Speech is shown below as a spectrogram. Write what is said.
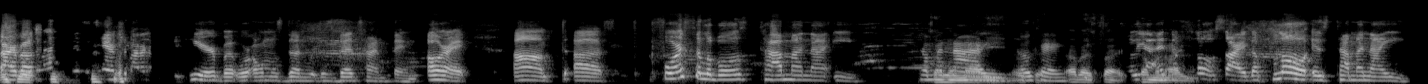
Sorry about that. This is Angela. I don't know if you Here, but we're almost done with this bedtime thing. All right. Um, uh, four syllables, tamanai. Tamanai. Okay. How about that? Oh, yeah, and the flow, sorry, the flow is tamanai.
